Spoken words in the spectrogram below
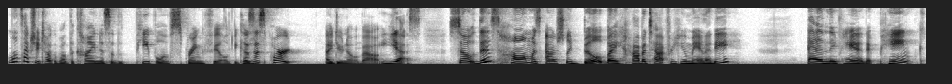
let's actually talk about the kindness of the people of Springfield because this part I do know about. Yes. So this home was actually built by Habitat for Humanity and they painted it pink.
